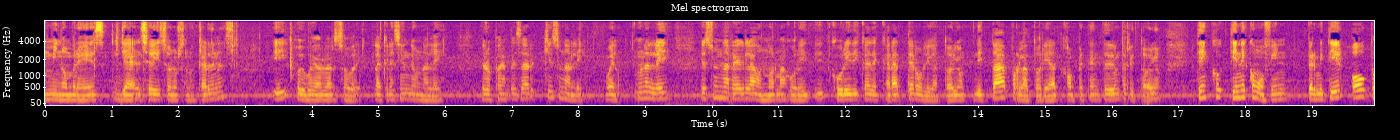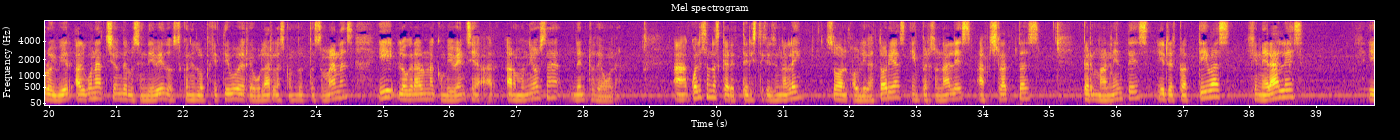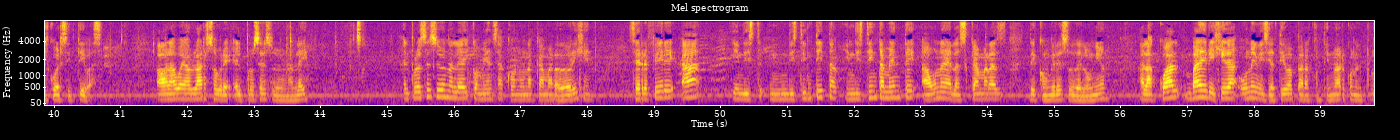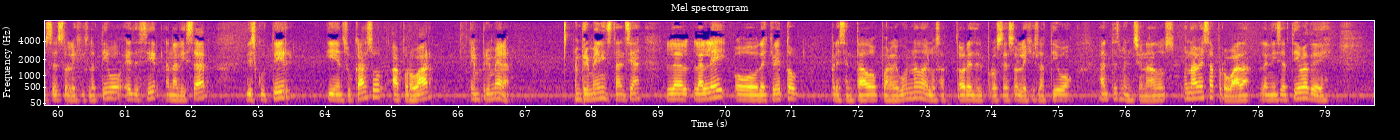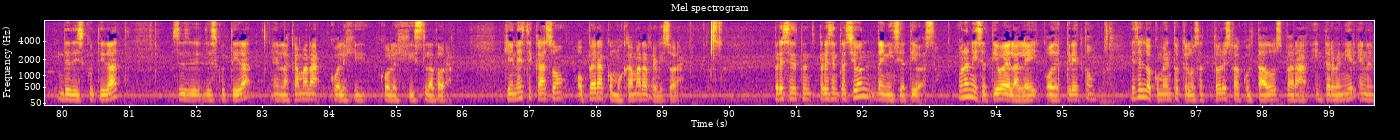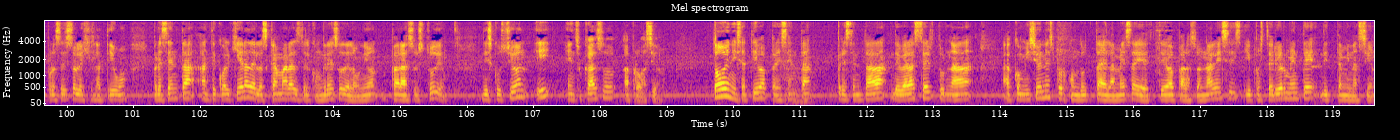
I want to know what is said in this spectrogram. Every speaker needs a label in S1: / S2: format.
S1: Mi nombre es Yael C. Solorzano Cárdenas y hoy voy a hablar sobre la creación de una ley. Pero para empezar, ¿qué es una ley? Bueno, una ley es una regla o norma jurídica de carácter obligatorio dictada por la autoridad competente de un territorio. Tiene como fin permitir o prohibir alguna acción de los individuos con el objetivo de regular las conductas humanas y lograr una convivencia armoniosa dentro de una. Ah, ¿Cuáles son las características de una ley? Son obligatorias, impersonales, abstractas, permanentes y retroactivas, generales y coercitivas. Ahora voy a hablar sobre el proceso de una ley. El proceso de una ley comienza con una cámara de origen. Se refiere a indistintamente a una de las cámaras de Congreso de la Unión a la cual va dirigida una iniciativa para continuar con el proceso legislativo, es decir, analizar, discutir y en su caso aprobar en primera, en primera instancia la, la ley o decreto presentado por alguno de los actores del proceso legislativo antes mencionados. Una vez aprobada, la iniciativa de, de discutirá, se discutirá en la Cámara Colegisladora que en este caso opera como cámara revisora. Presentación de iniciativas. Una iniciativa de la ley o decreto es el documento que los actores facultados para intervenir en el proceso legislativo presenta ante cualquiera de las cámaras del Congreso de la Unión para su estudio, discusión y, en su caso, aprobación. Toda iniciativa presenta, presentada deberá ser turnada a comisiones por conducta de la mesa directiva para su análisis y posteriormente dictaminación.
